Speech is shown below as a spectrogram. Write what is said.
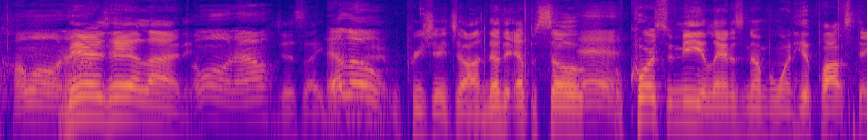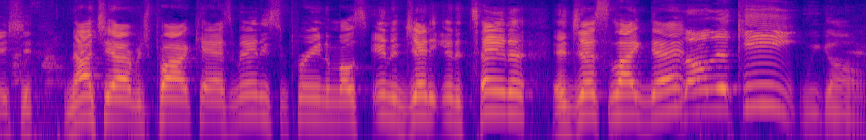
Come on now. Bears headlining. Come on now. Just like that. Hello. man. Appreciate y'all. Another episode, Yeah. of course, with me, Atlanta's number one hip hop station. Not your average podcast. Manny Supreme, the most energetic entertainer. And just like that, Long little key. we gone.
